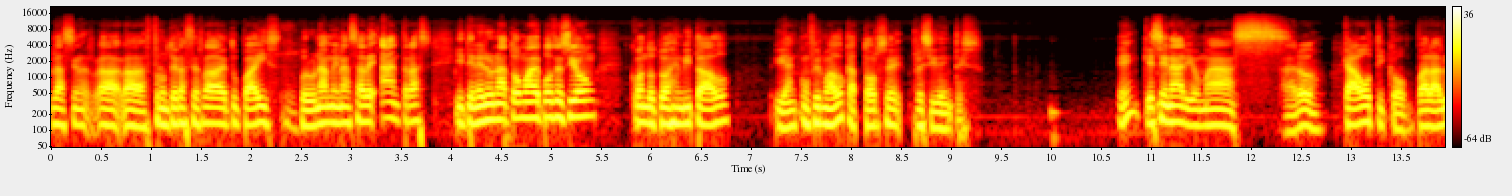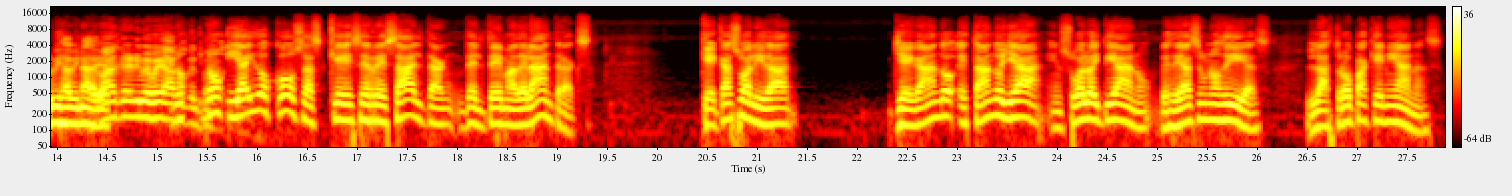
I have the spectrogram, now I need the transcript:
la cerra- la frontera cerrada de tu país por una amenaza de antras y tener una toma de posesión cuando tú has invitado y han confirmado 14 presidentes. ¿Eh? ¿Qué escenario más Claro. caótico para Luis Abinader? Van a querer ir beber agua No, que el no, país. y hay dos cosas que se resaltan del tema del Antrax. Qué casualidad, llegando, estando ya en suelo haitiano desde hace unos días, las tropas kenianas,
